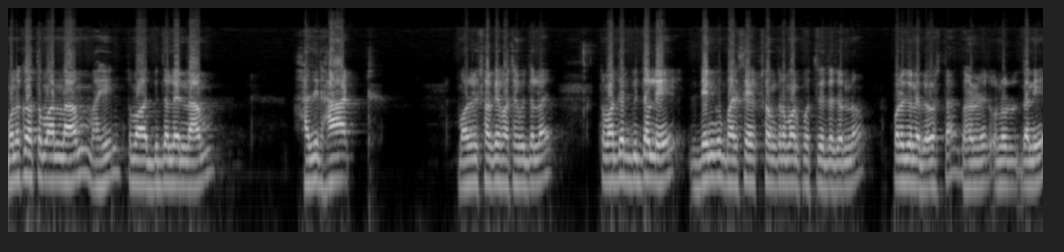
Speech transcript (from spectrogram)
মনে করো তোমার নাম, মাহিন, তোমার বিদ্যালয়ের নাম, হাজিরহাট মডেল সরকারি প্রাথমিক বিদ্যালয়। তোমাদের বিদ্যালয়ে ডেঙ্গু ভাইরাসের সংক্রমণ প্রতিরোধের জন্য প্রয়োজনীয় ব্যবস্থা গ্রহণের অনুরোধ জানিয়ে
